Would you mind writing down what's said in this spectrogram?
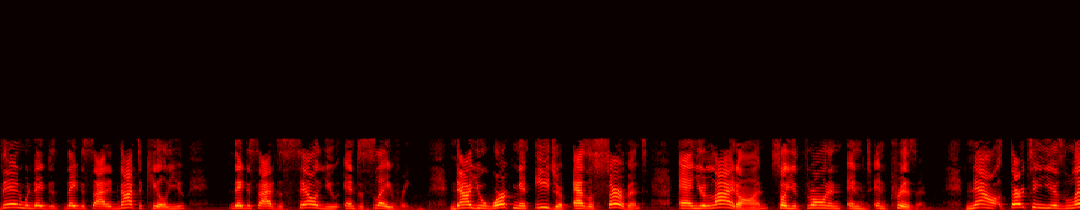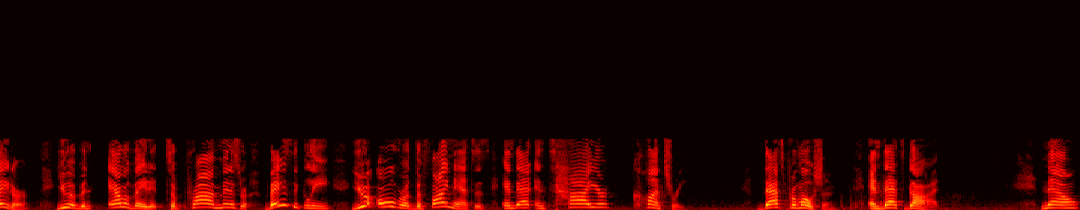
Then when they de- they decided not to kill you, they decided to sell you into slavery. Now you're working in Egypt as a servant and you're lied on, so you're thrown in, in, in prison. Now, 13 years later, you have been elevated to prime minister. Basically, you're over the finances in that entire country. That's promotion, and that's God. Now,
